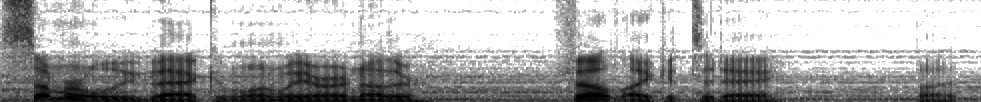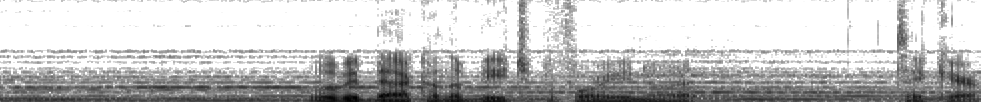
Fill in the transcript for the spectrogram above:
Summer will be back in one way or another. Felt like it today, but we'll be back on the beach before you know it. Take care.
